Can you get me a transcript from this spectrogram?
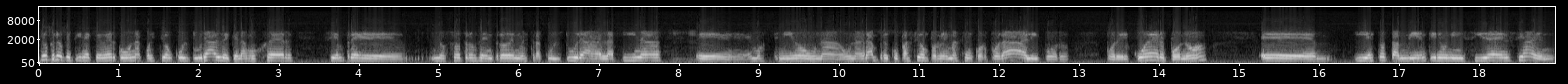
Yo creo que tiene que ver con una cuestión cultural de que la mujer siempre, nosotros dentro de nuestra cultura latina, eh, hemos tenido una, una gran preocupación por la imagen corporal y por, por el cuerpo, ¿no? Eh, y esto también tiene una incidencia en,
